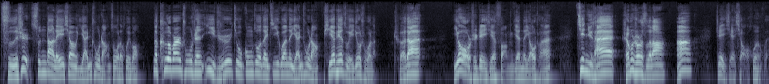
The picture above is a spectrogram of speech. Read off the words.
此事孙大雷向严处长做了汇报。那科班出身、一直就工作在机关的严处长撇撇嘴就说了：“扯淡，又是这些坊间的谣传。靳聚财什么时候死了？啊，这些小混混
